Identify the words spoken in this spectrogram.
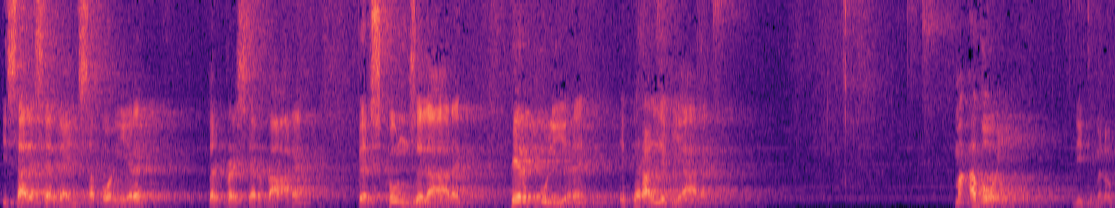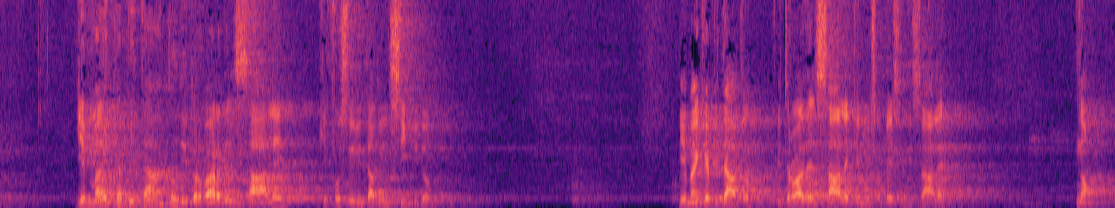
Il sale serve a insaporire, per preservare, per scongelare, per pulire e per alleviare. Ma a voi, ditemelo, vi è mai capitato di trovare del sale che fosse diventato insipido? Vi è mai capitato di trovare del sale che non sapesse di sale? No.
